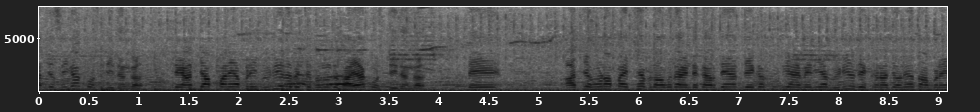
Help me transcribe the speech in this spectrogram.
ਅੱਜ ਸੀਗਾ ਕੁਸ਼ਤੀ ਦੰਗਲ। ਤੇ ਅੱਜ ਆਪਾਂ ਨੇ ਆਪਣੀ ਵੀਡੀਓ ਦੇ ਵਿੱਚ ਤੁਹਾਨੂੰ ਦਿਖਾਇਆ ਕੁਸ਼ਤੀ ਦੰਗਲ। ਤੇ ਅੱਜ ਹੁਣ ਆਪਾਂ ਇੱਥੇ ਵਲੌਗ ਦਾ ਐਂਡ ਕਰਦੇ ਹਾਂ। ਜੇਕਰ ਤੁਸੀਂ ਐਵੇਂ ਦੀਆਂ ਵੀਡੀਓ ਦੇਖਣਾ ਚਾਹੁੰਦੇ ਹੋ ਤਾਂ ਆਪਣੇ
